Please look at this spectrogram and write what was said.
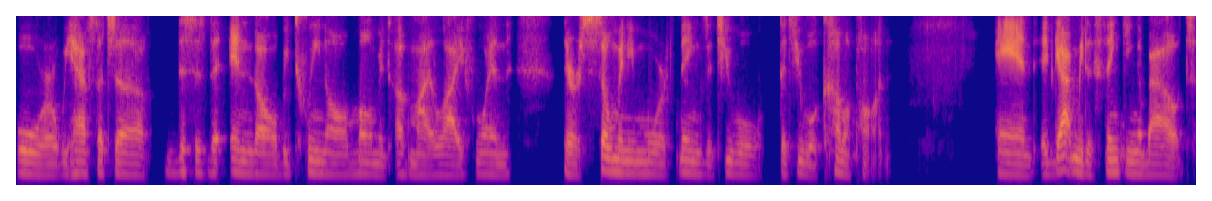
or we have such a this is the end all between all moment of my life when there are so many more things that you will that you will come upon and it got me to thinking about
